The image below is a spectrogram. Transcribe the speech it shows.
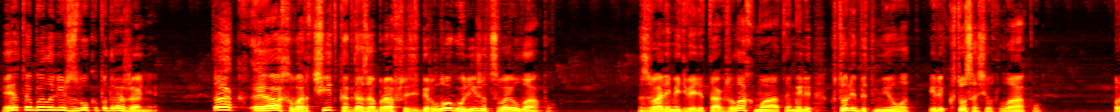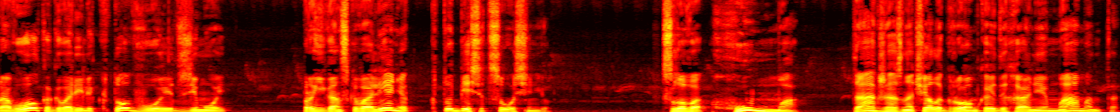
Это было лишь звукоподражание. Так Эах ворчит, когда, забравшись в берлогу, лижет свою лапу. Звали медведя также лохматым, или кто любит мед, или кто сосет лапу. Про волка говорили, кто воет зимой. Про гигантского оленя кто бесится осенью. Слово «хумма» также означало громкое дыхание мамонта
